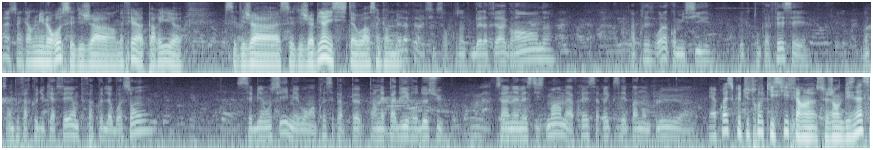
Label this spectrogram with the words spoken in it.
Ouais, 50 000 euros, c'est déjà, en effet, à Paris, euh, c'est déjà, c'est déjà bien ici d'avoir 50 Une 000. belle affaire ici, ça représente une belle affaire grande. Après, voilà, comme ici, le- ton café, c'est. Donc on peut faire que du café, on peut faire que de la boisson. C'est bien aussi, mais bon, après, ça ne permet pas de vivre dessus. C'est un investissement, mais après, c'est vrai que c'est pas non plus. euh, Et après, est-ce que tu trouves qu'ici, faire un- ce genre de business,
